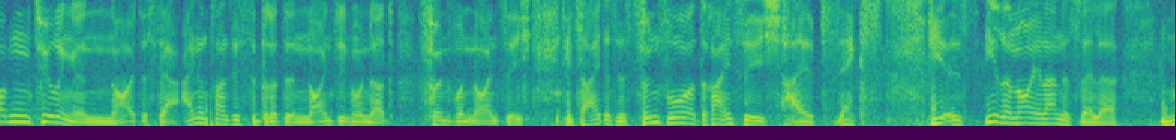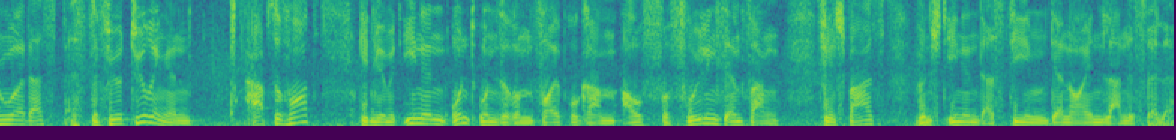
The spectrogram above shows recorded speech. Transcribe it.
Morgen Thüringen. Heute ist der 21.03.1995. Die Zeit es ist 5.30 Uhr, halb sechs. Hier ist Ihre neue Landeswelle. Nur das Beste für Thüringen. Ab sofort gehen wir mit Ihnen und unserem Vollprogramm auf Frühlingsempfang. Viel Spaß wünscht Ihnen das Team der neuen Landeswelle.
